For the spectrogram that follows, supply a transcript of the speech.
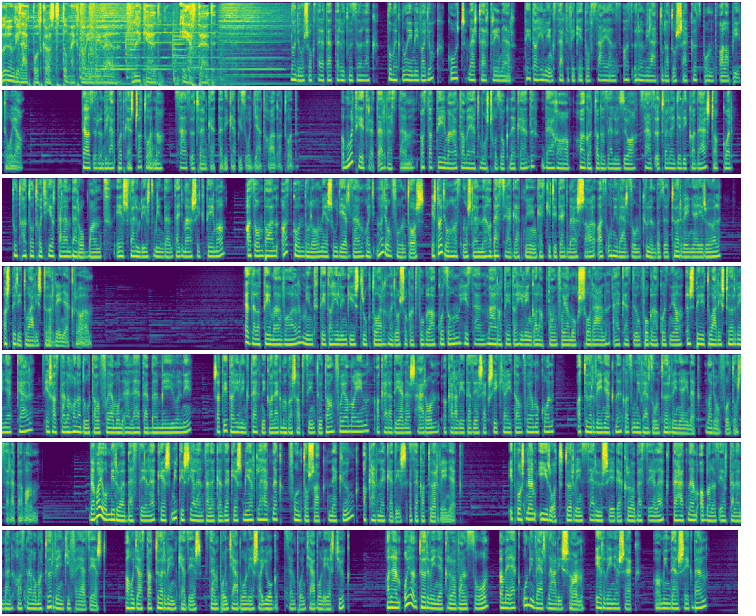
Örömvilág podcast Tomek Noémivel. Neked érted. Nagyon sok szeretettel üdvözöllek. Tomek Noémi vagyok, coach, mestertréner, Theta Healing Certificate of Science, az Örömvilág Tudatosság Központ alapítója. Te az Örömvilág Podcast csatorna 152. epizódját hallgatod. A múlt hétre terveztem azt a témát, amelyet most hozok neked, de ha hallgattad az előző a 151. adást, akkor tudhatod, hogy hirtelen berobbant, és felülírt mindent egy másik téma, Azonban azt gondolom, és úgy érzem, hogy nagyon fontos, és nagyon hasznos lenne, ha beszélgetnénk egy kicsit egymással az univerzum különböző törvényeiről, a spirituális törvényekről. Ezzel a témával, mint Theta Healing instruktor nagyon sokat foglalkozom, hiszen már a Theta Healing alaptanfolyamok során elkezdünk foglalkozni a spirituális törvényekkel, és aztán a haladó tanfolyamon el lehet ebben mélyülni, és a Theta Healing technika legmagasabb szintű tanfolyamain, akár a DNS3, akár a létezések síkjai tanfolyamokon, a törvényeknek, az univerzum törvényeinek nagyon fontos szerepe van. De vajon miről beszélek, és mit is jelentenek ezek, és miért lehetnek fontosak nekünk, akár neked is ezek a törvények? Itt most nem írott törvényszerűségekről beszélek, tehát nem abban az értelemben használom a törvény kifejezést, ahogy azt a törvénykezés szempontjából és a jog szempontjából értjük, hanem olyan törvényekről van szó, amelyek univerzálisan érvényesek a mindenségben,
